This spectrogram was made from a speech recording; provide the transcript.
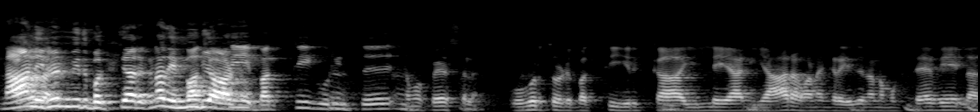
நான் இறைவன் மீது பக்தியா இருக்குன்னா அது என்னுடைய பக்தி குறித்து நம்ம பேசல. ஒவ்வொருத்தருடைய பக்தி இருக்கா இல்லையா நீ யாரை வணங்குற? இது நமக்கு தேவையே இல்லை.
